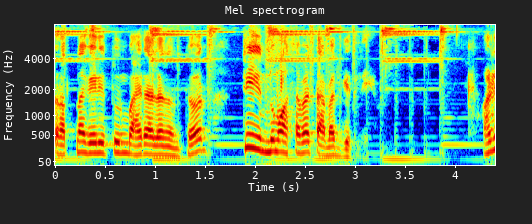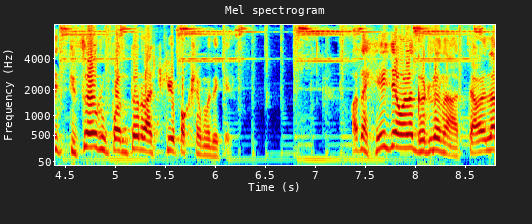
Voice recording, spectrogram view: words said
रत्नागिरीतून बाहेर आल्यानंतर ती हिंदू महासभा ताब्यात घेतली. आणि तिचं रूपांतर राजकीय पक्षामध्ये केलं. आता हे ज्या वेळेला घडलं ना त्यावेळेला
